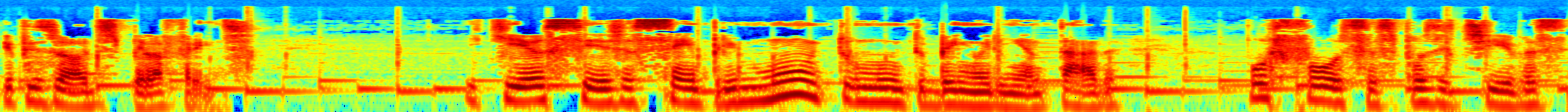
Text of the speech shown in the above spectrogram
episódios pela frente e que eu seja sempre muito, muito bem orientada por forças positivas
